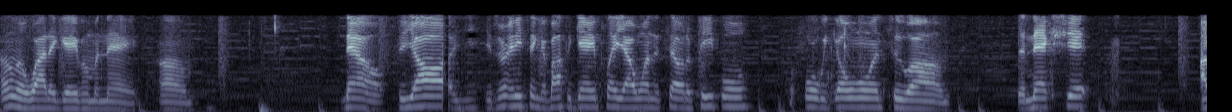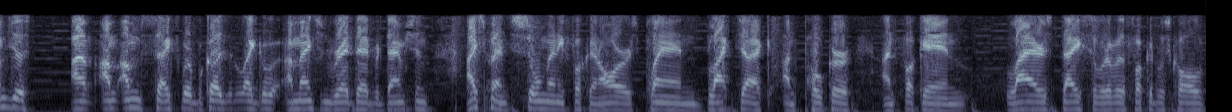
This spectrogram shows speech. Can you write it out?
don't know why they gave him a name. Um. Now, do y'all? Is there anything about the gameplay y'all want to tell the people before we go on to um the next shit? I'm just I'm I'm I'm psyched for it because like I mentioned Red Dead Redemption. I spent so many fucking hours playing blackjack and poker and fucking liar's dice or whatever the fuck it was called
